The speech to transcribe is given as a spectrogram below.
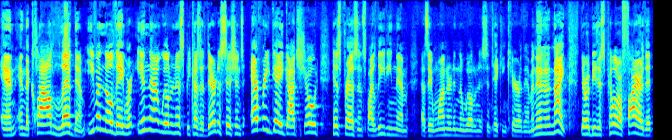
and, and the cloud led them. Even though they were in that wilderness because of their decisions, every day God showed his presence by leading them as they wandered in the wilderness and taking care of them. And then at night, there would be this pillar of fire that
